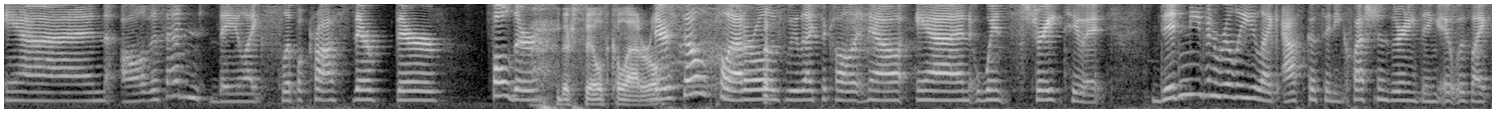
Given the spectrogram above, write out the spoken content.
and all of a sudden they like slip across their their folder Their sales collateral. their sales collateral as we like to call it now and went straight to it didn't even really like ask us any questions or anything it was like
